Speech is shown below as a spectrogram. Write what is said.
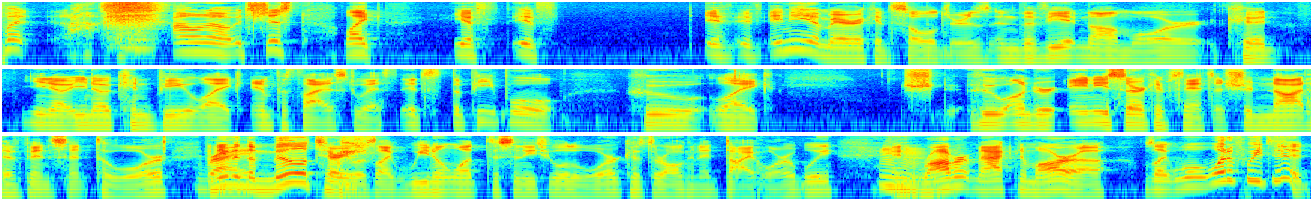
but I don't know, it's just like if if if if any American soldiers in the Vietnam War could, you know, you know, can be like empathized with, it's the people who like sh- who under any circumstances should not have been sent to war. And even the military was like, we don't want to send these people to war because they're all going to die horribly. Mm-hmm. And Robert McNamara was like, well, what if we did?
